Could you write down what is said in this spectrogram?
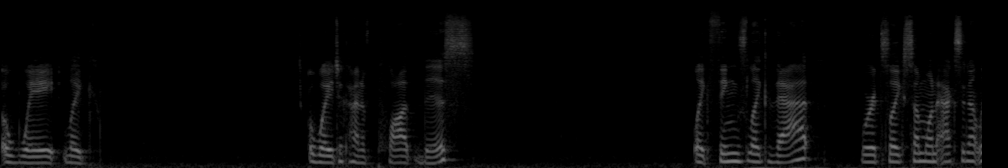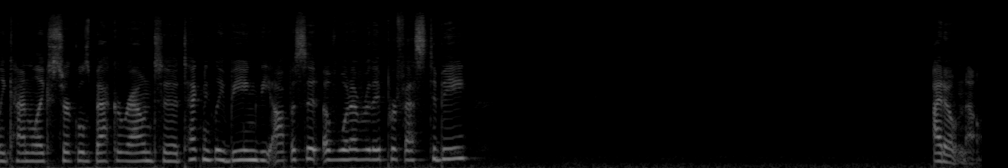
a way like a way to kind of plot this like things like that where it's like someone accidentally kind of like circles back around to technically being the opposite of whatever they profess to be i don't know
